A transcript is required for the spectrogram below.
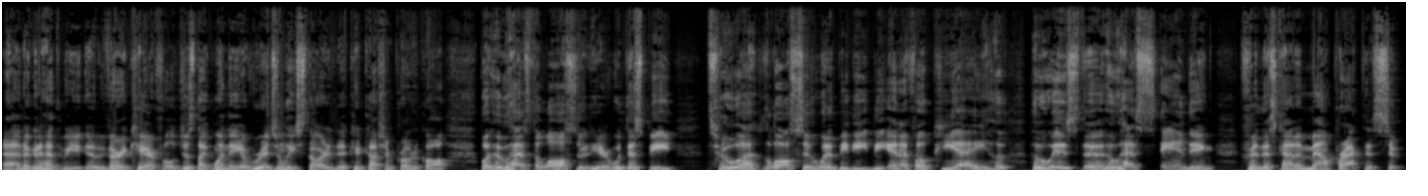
and they're going to have to be uh, very careful, just like when they originally started the concussion protocol. But who has the lawsuit here? Would this be Tua lawsuit? Would it be the, the NFLPA? Who who is the who has standing for this kind of malpractice suit?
